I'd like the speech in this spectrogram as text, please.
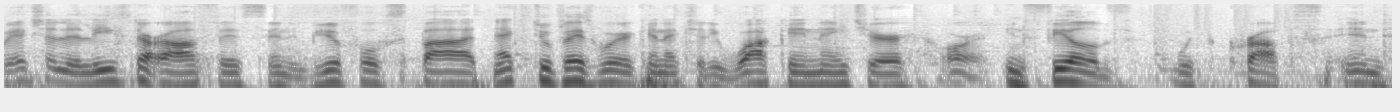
We actually leased our office in a beautiful spot next to a place where you can actually walk in nature or in fields with crops and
